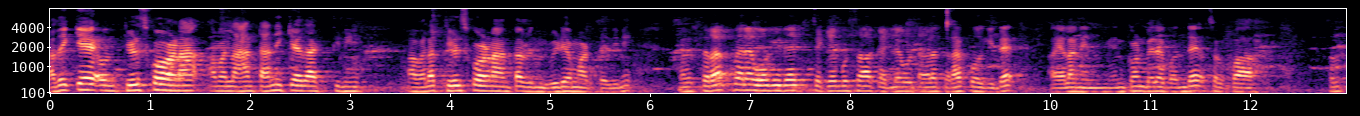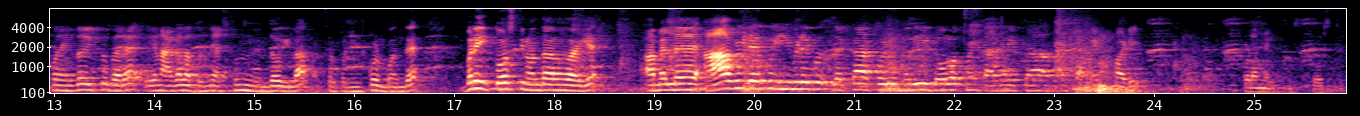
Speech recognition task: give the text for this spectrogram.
ಅದಕ್ಕೆ ಒಂದು ತಿಳಿಸ್ಕೊಳ್ಳೋಣ ಆಮೇಲೆ ನಾನು ಟಾನಿಕ್ ಯಾವ್ದು ಹಾಕ್ತೀನಿ ಅವೆಲ್ಲ ತಿಳಿಸ್ಕೊಳ್ಳೋಣ ಅಂತ ಒಂದು ವಿಡಿಯೋ ಮಾಡ್ತಾಯಿದ್ದೀನಿ ಮತ್ತು ತರಕ್ಕೆ ಬೇರೆ ಹೋಗಿದೆ, ಚಕ್ಕೆ ಬುಸ, ಕಡಲೆ ಊಟ ಎಲ್ಲ ತರಕ್ ಹೋಗಿದ್ದೆ ಎಲ್ಲ ನೆನ್, ನೆನ್ಕೊಂಡು ಬೇರೆ ಬಂದೆ. ಸ್ವಲ್ಪ ಸ್ವಲ್ಪ ನಿಂದೋಗಿತ್ತು ಬೇರೆ, ಏನಾಗಲ್ಲ, ಬನ್ನಿ, ಅಷ್ಟೊಂದು ನಿಂದೋಗಿಲ್ಲ ಸ್ವಲ್ಪ ನಿಂತ್ಕೊಂಡು ಬಂದೆ. ಬರೀ ಈಗ ತೋರಿಸ್ತೀನಿ ಒಂದಾಗೆ ಆಮೇಲೆ ಆ ವಿಡಿಯೋಗೂ ಈ ವಿಡಿಯೋಗೂ ಲೆಕ್ಕ ಹಾಕೊಳ್ಳಿ, ಮರಿ ಡೆವಲಪ್ಮೆಂಟ್ ಆಗೈತಾ ಅಂತ ಕಮೆಂಟ್ ಮಾಡಿ. ಕೊಡ ಮೇಲೆ ತೋರಿಸ್ತೀನಿ.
